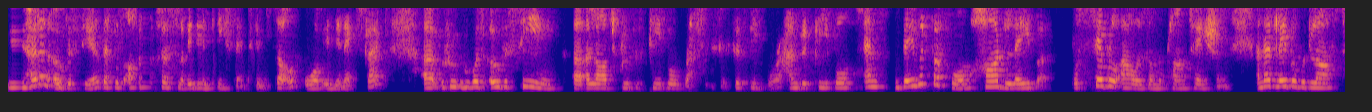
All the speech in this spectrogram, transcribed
you had an overseer that was often a person of Indian descent himself or of Indian extract, uh, who, who, was overseeing a, a large group of people, roughly say 50 or 100 people, and they would perform hard labor for several hours on the plantation. And that labor would last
